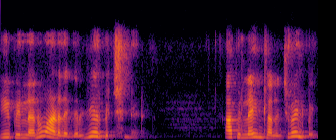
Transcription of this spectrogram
ఈ పిల్లను వాళ్ళ దగ్గరికి చేర్పించిండాడు. ఆ పిల్ల ఇంట్లో నుంచి వెళ్ళిపోయి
